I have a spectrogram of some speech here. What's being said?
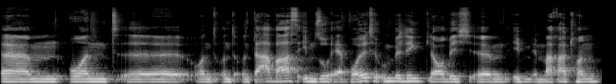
Ähm, und, äh, und, und, und da war es eben so, er wollte unbedingt, glaube ich, ähm, eben im Marathon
